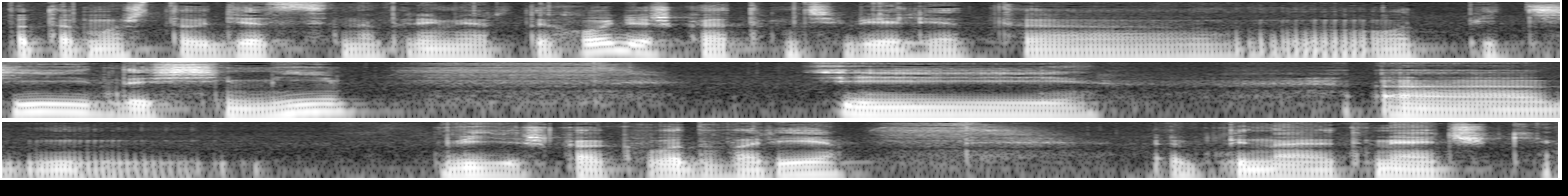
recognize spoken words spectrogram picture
Потому что в детстве, например, ты ходишь, когда там тебе лет э, от пяти до семи, и э, видишь, как во дворе пинают мячики.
